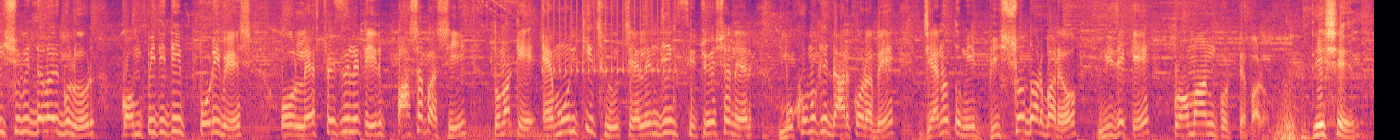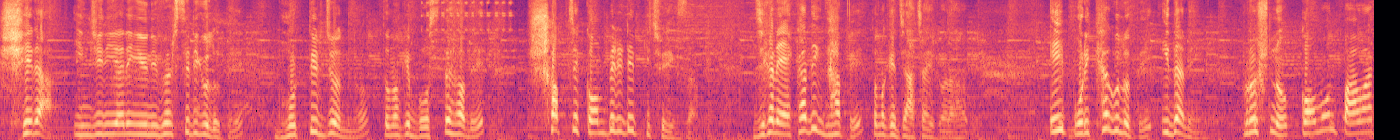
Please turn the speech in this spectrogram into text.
বিশ্ববিদ্যালয়গুলোর কম্পিটিটিভ পরিবেশ ও ল্যাব ফেসিলিটির পাশাপাশি তোমাকে এমন কিছু চ্যালেঞ্জিং সিচুয়েশনের মুখোমুখি দাঁড় করাবে যেন তুমি বিশ্ব দরবারেও নিজেকে প্রমাণ করতে পারো। দেশের সেরা ইঞ্জিনিয়ারিং ইউনিভার্সিটিগুলোতে ভর্তির জন্য তোমাকে বসতে হবে সবচেয়ে কম্পিটিটিভ কিছু এক্সাম যেখানে একাধিক ধাপে তোমাকে যাচাই করা হবে। এই পরীক্ষাগুলোতে ইদানিং প্রশ্ন কমন পাওয়ার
